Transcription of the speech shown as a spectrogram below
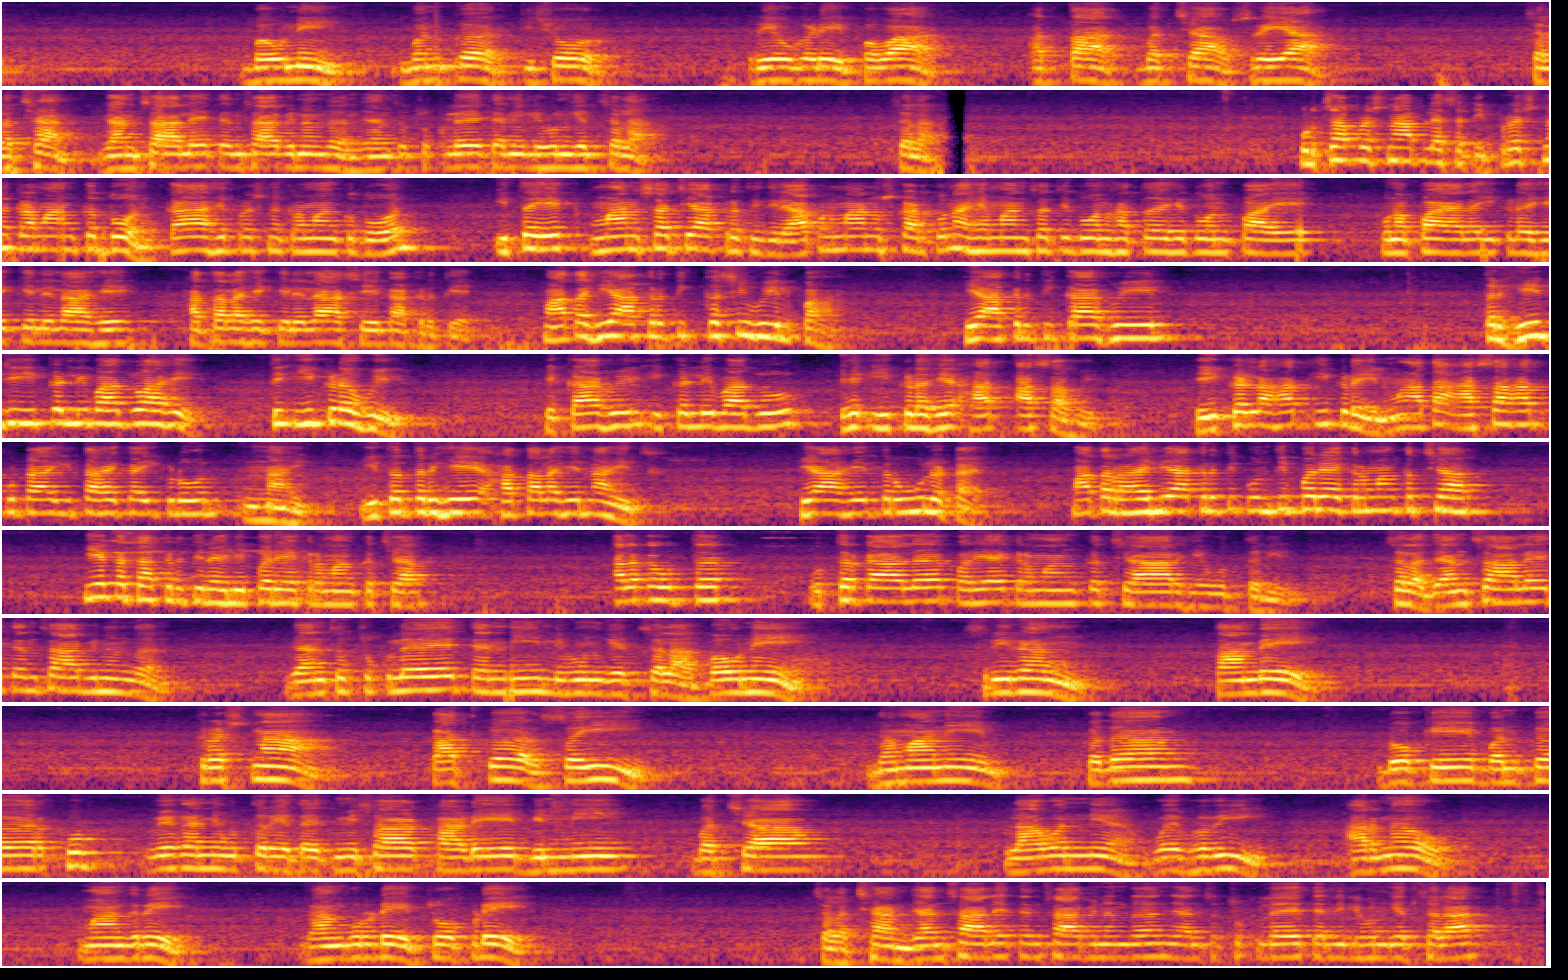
बवणे. बनकर किशोर रेवगडे पवार अत्तार बच्चाव श्रेया चला छान ज्यांचं आलंय त्यांचं अभिनंदन. ज्यांचं चुकलंय त्यांनी लिहून घेत चला. चला. पुढचा प्रश्न आपल्यासाठी. प्रश्न क्रमांक दोन. का आहे प्रश्न क्रमांक दोन? इथं एक माणसाची आकृती दिली. आपण माणूस काढतो ना. हे माणसाचे दोन हात हे दोन पाय. पुन्हा पायाला इकडं हे केलेलं आहे. हाताला हे केलेलं आहे. अशी एक आकृती आहे. मग आता ही आकृती कशी होईल पहा. ही आकृती काय होईल? तर ही जी इकडली बाजू आहे ती इकडं होईल. हे काय होईल? इकडली बाजू हे इकडं हे हात असा होईल. हे इकडला हात इकडे येईल. मग आता असा हात कुठं आहे? इथं आहे का इकडून? नाही. इथं तर हे हाताला हे नाहीच. हे आहे तर उलट आहे. मग आता राहिली आकृती कोणती? पर्याय क्रमांक चार. एकच आकृती राहिली पर्याय क्रमांक चार. आलं का उत्तर? उत्तर काय आलं? पर्याय क्रमांक चार हे उत्तर येईल. चला ज्यांचं आलंय त्यांचं अभिनंदन. ज्यांचं चुकलंय त्यांनी लिहून घेत चला. बवणे श्रीरंग तांबे कृष्णा कातकर सई धमाने कदम डोके बनकर खूप वेगाने उत्तर येत आहेत. मिसाळ खाडे बिन्नी बच्चाव लावण्य वैभवी आर्णव मांजरे गांगुर्डे चोपडे. चला छान. ज्यांचं आले त्यांचं अभिनंदन ज्यांचं चुकलंय त्यांनी लिहून घेत चला.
